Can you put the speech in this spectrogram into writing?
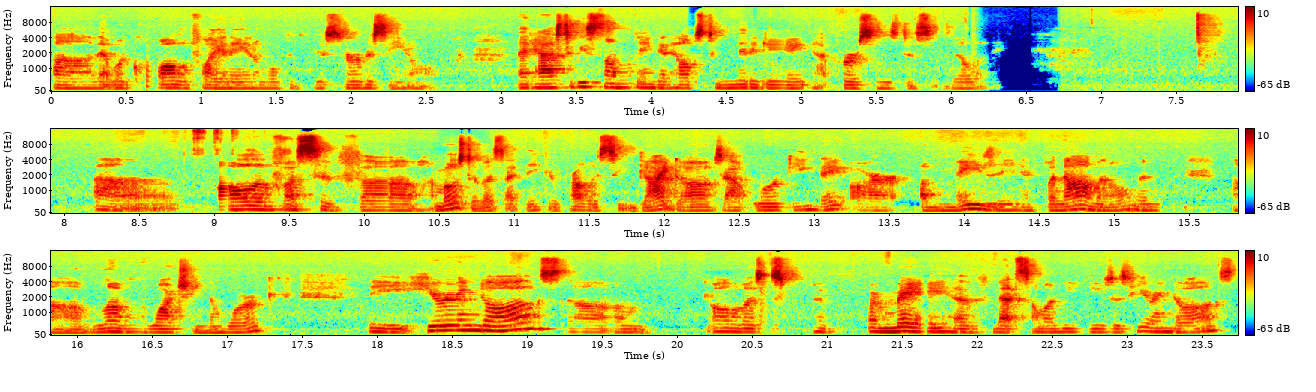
uh, that would qualify an animal to be a service animal. It has to be something that helps to mitigate that person's disability. Uh, all of us have, uh, most of us, I think, have probably seen guide dogs out working. They are amazing and phenomenal and uh, love watching them work. The hearing dogs, um, all of us have, or may have met someone who uses hearing dogs.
